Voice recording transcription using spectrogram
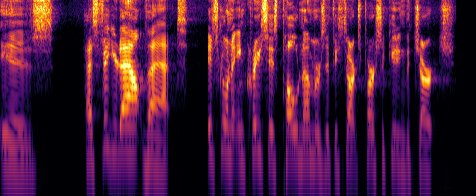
is, has figured out that it's going to increase his poll numbers if he starts persecuting the church.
